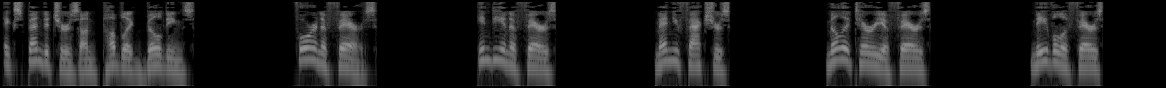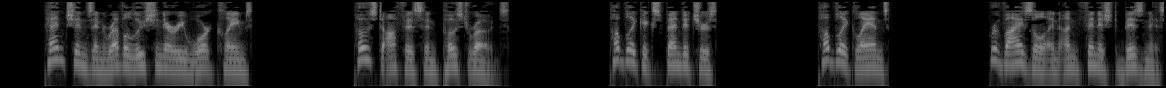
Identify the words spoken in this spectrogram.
Expenditures on public buildings Foreign Affairs Indian Affairs Manufactures Military Affairs Naval Affairs Pensions and Revolutionary War claims Post Office and Post Roads Public expenditures Public lands Revisal and unfinished business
